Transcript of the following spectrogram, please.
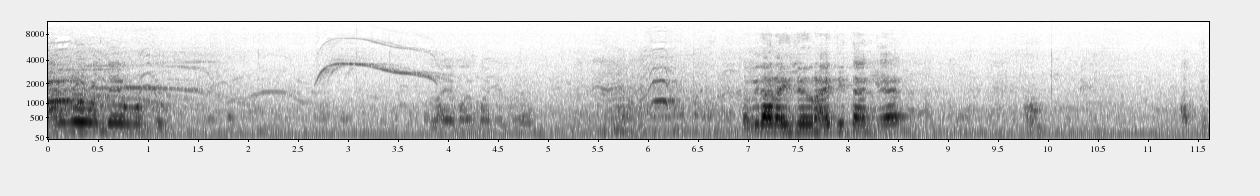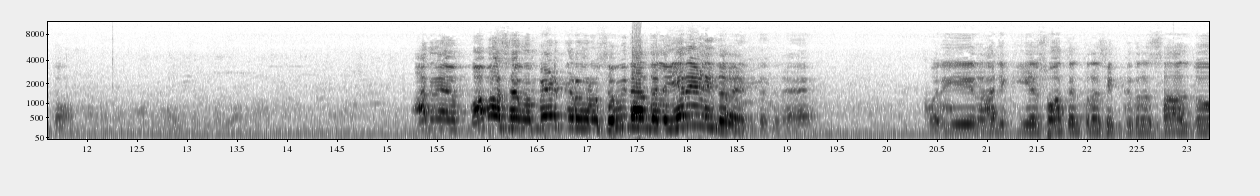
ನನಗೂ ಒಂದೇ ಓಟು. ಸಂವಿಧಾನ ಇಲ್ಲಿ ಆಯ್ತಿತ್ತ ಹಂಗೆ? ಆಗ್ತಿತ್ತ? ಆದ್ರೆ ಬಾಬಾ ಸಾಹೇಬ್ ಅಂಬೇಡ್ಕರ್ ಅವರು ಸಂವಿಧಾನದಲ್ಲಿ ಏನ್ ಹೇಳಿದ್ದಾರೆ ಅಂತಂದ್ರೆ, ಬರೀ ರಾಜಕೀಯ ಸ್ವಾತಂತ್ರ್ಯ ಸಿಕ್ಕಿದ್ರೆ ಸಾಲದು.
